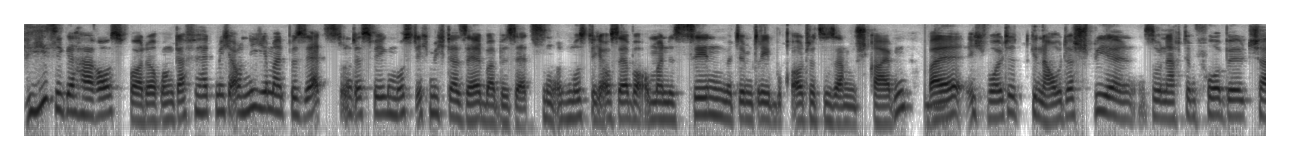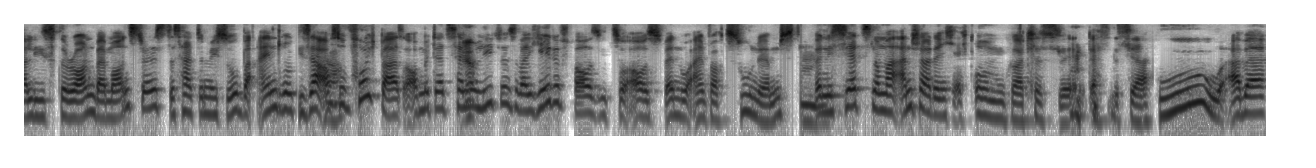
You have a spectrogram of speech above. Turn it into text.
riesige Herausforderung. Dafür hätte mich auch nie jemand besetzt und deswegen musste ich mich da selber besetzen und musste ich auch selber auch meine Szenen mit dem Drehbuchautor zusammenschreiben, weil ich wollte genau das spielen. So nach dem Vorbild Charlize Theron bei Monsters. Das hatte mich so beeindruckt. Die sah auch so furchtbar aus, auch mit der Zellulitis, ja. weil jede Frau sieht so aus, wenn du einfach zunimmst. Mhm. Wenn ich es jetzt nochmal anschaue, denke ich echt, um Gottes Willen, das ist ja, uh, aber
